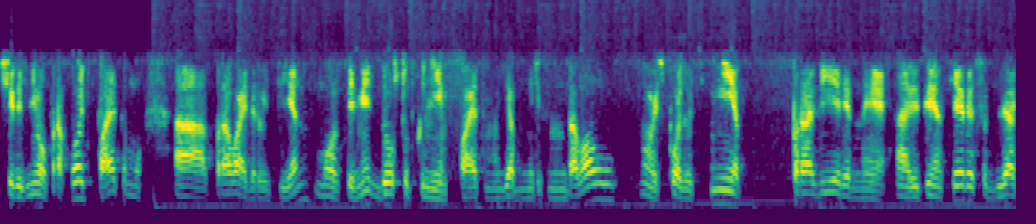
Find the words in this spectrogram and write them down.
через него проходят, поэтому а, провайдер VPN может иметь доступ к ним. Поэтому я бы не рекомендовал ну, использовать не проверенные а, VPN-сервисы для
